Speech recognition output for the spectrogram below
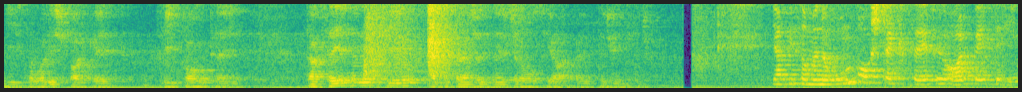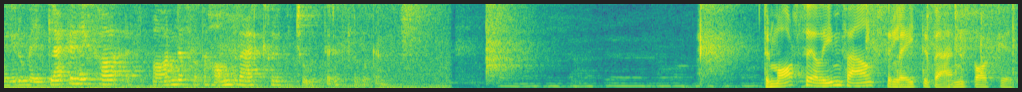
den historischen Parkett eingebaut haben. Da sieht man nicht viel, aber da ist eine sehr grosse Arbeit dahinter. Ja, bei so einem Umbau steckt sehr viel Arbeit dahinter und wir hatten Gelegenheit, ein paar von den Handwerkern über die Schulter zu schauen. Der Marcel Imfeld verleiht der Berner Parkett.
